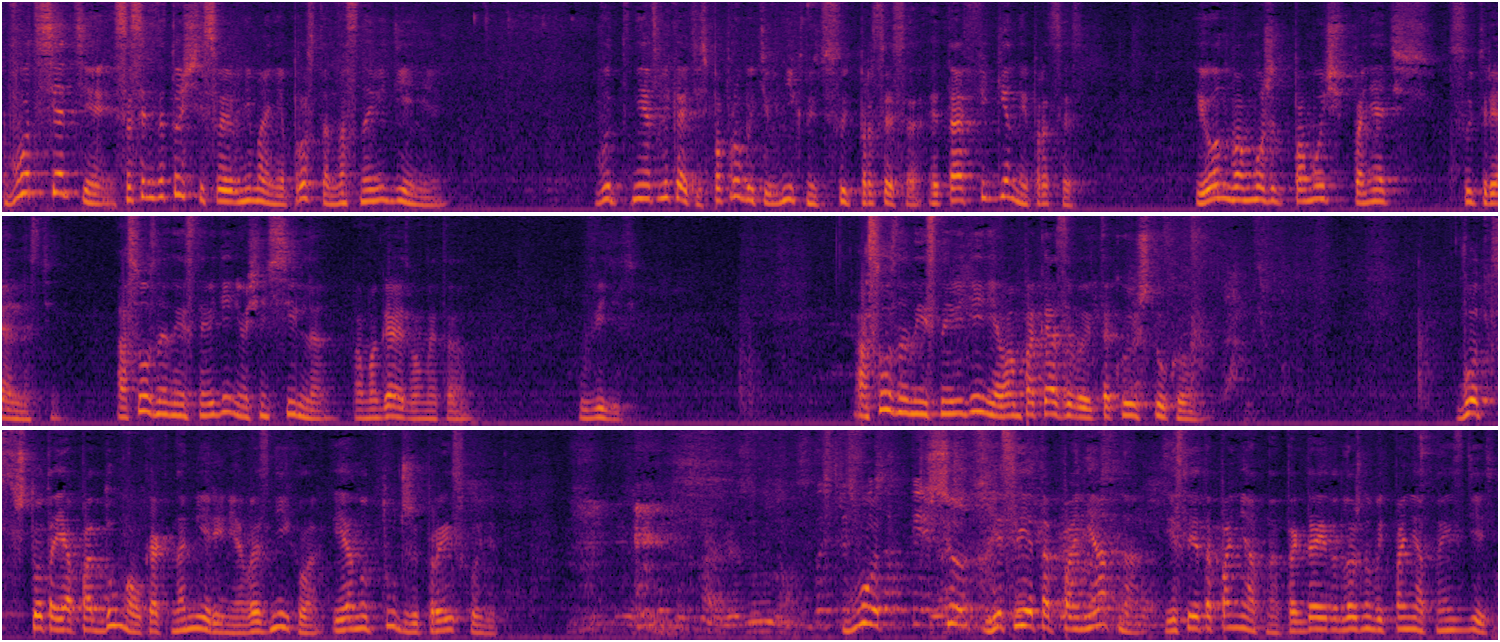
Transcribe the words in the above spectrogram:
Вот сядьте, сосредоточьте свое внимание просто на сновидении. Вот не отвлекайтесь, попробуйте вникнуть в суть процесса. Это офигенный процесс. И он вам может помочь понять суть реальности. Осознанные сновидения очень сильно помогают вам это увидеть. Осознанные сновидения вам показывают такую штуку. Вот что-то я подумал, как намерение возникло, и оно тут же происходит. Вот, все, если это понятно, если это понятно, тогда это должно быть понятно и здесь.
